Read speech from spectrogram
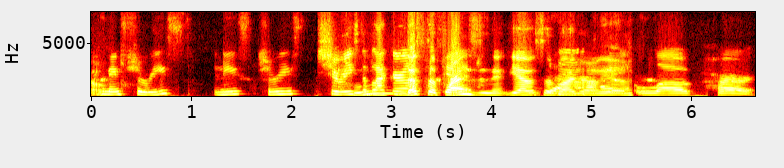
her, her name's Charisse. Denise Charisse. Sharice, the black girl. That's the friends in it. Yeah, that's the Yeah, black girl. Yeah, I love her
